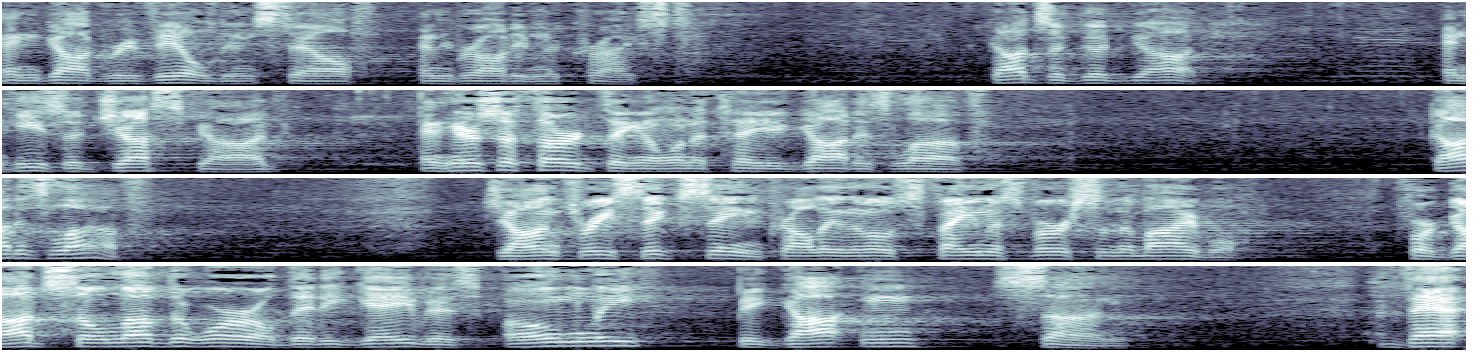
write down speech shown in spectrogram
and God revealed himself and brought him to Christ. God's a good God, and He's a just God. And here's the third thing I want to tell you God is love. God is love. John 3:16, probably the most famous verse in the Bible. For God so loved the world that he gave his only begotten son that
